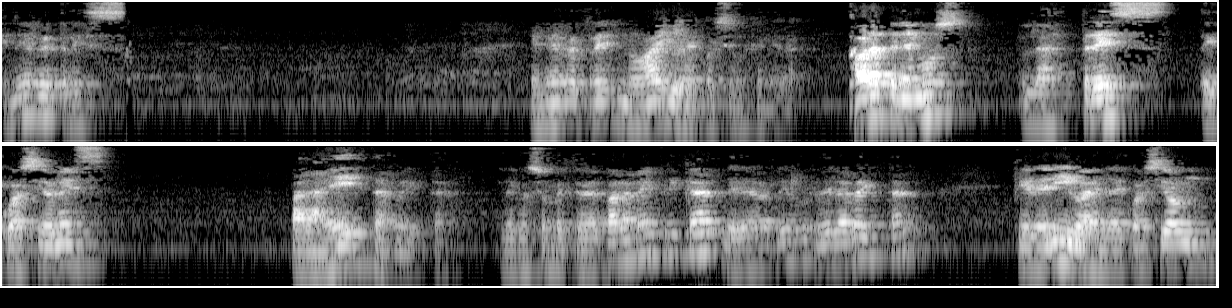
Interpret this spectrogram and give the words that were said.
en R3 en R3 no hay una ecuación general. Ahora tenemos las tres ecuaciones para esta recta. La ecuación vectorial paramétrica de la, recta, que deriva en la ecuación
